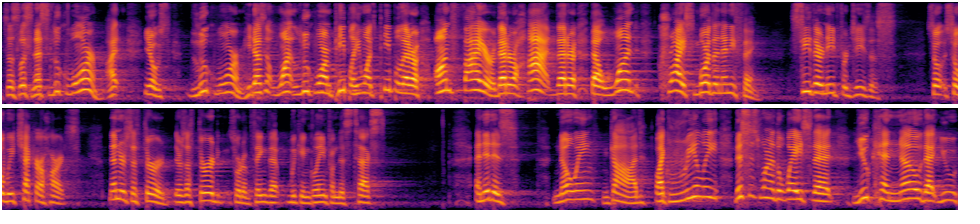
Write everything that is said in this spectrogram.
says, listen, that's lukewarm. I, you know, lukewarm. He doesn't want lukewarm people. He wants people that are on fire, that are hot, that, are, that want Christ more than anything. See their need for Jesus. So, so we check our hearts. Then there's a third. There's a third sort of thing that we can glean from this text. And it is knowing God. Like really, this is one of the ways that you can know that you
